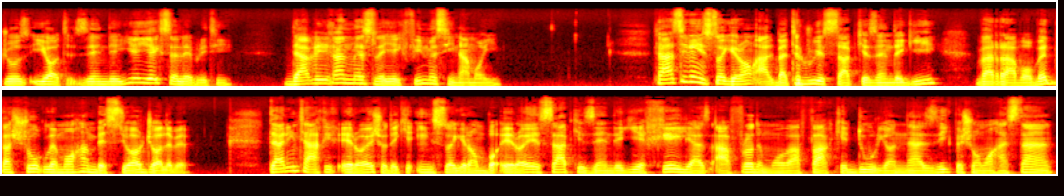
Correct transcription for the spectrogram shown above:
جزئیات زندگی یک سلبریتی دقیقا مثل یک فیلم سینمایی. تاثیر اینستاگرام البته روی سبک زندگی و روابط و شغل ما هم بسیار جالبه. در این تحقیق ارائه شده که اینستاگرام با ارائه سبک زندگی خیلی از افراد موفق که دور یا نزدیک به شما هستند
